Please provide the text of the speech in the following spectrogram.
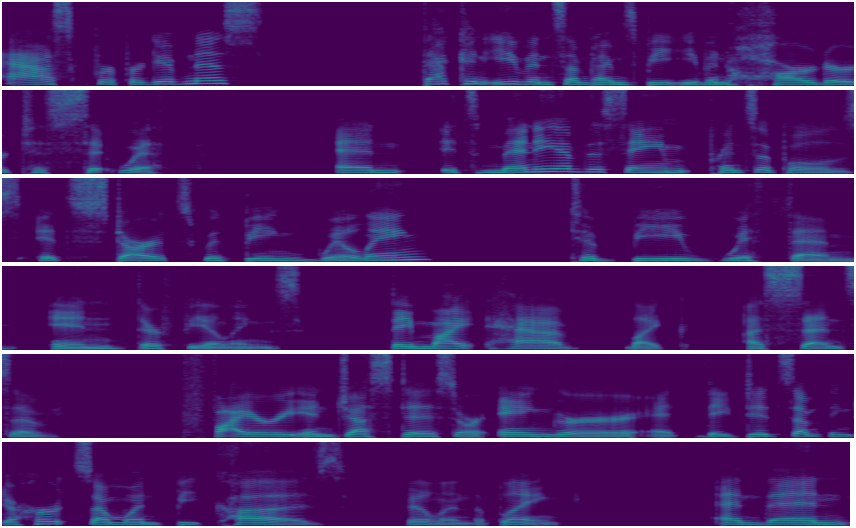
ask for forgiveness, that can even sometimes be even harder to sit with and it's many of the same principles. It starts with being willing to be with them in their feelings. They might have like a sense of fiery injustice or anger. Eh, they did something to hurt someone because fill in the blank. And then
